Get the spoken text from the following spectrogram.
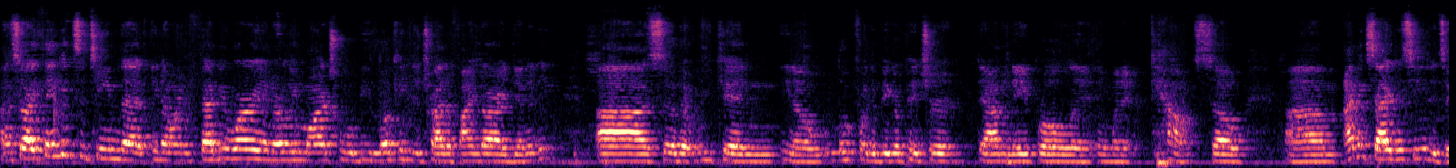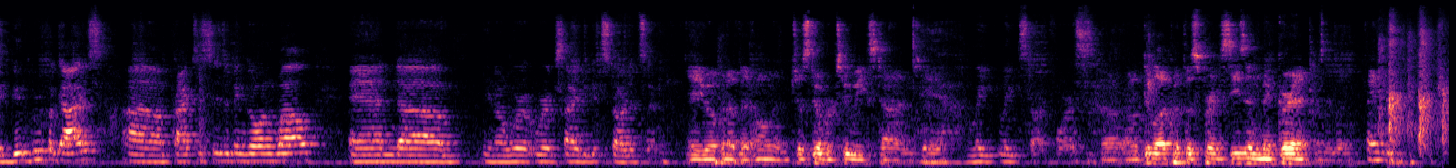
Uh, so I think it's a team that, you know, in February and early March, we'll be looking to try to find our identity uh, so that we can, you know, look for the bigger picture down in April and, and when it counts. So um, I'm excited to see it. It's a good group of guys. Um, practices have been going well, and um, you know we're, we're excited to get started soon. Yeah, you open up at home in just over two weeks' time. So. Yeah, late late start for us. Uh, well, good luck with the spring season, Mic Grant, everybody. Thank you.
